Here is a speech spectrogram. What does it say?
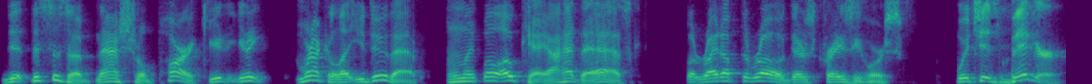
This is a national park. You, you we're not going to let you do that." I'm like, "Well, okay." I had to ask, but right up the road, there's Crazy Horse, which is bigger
